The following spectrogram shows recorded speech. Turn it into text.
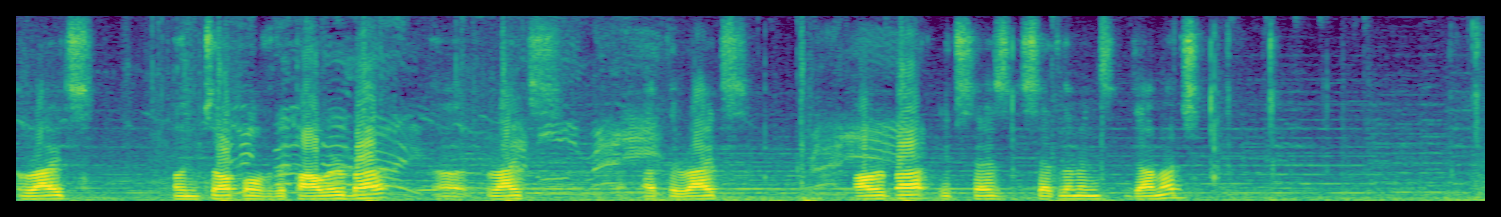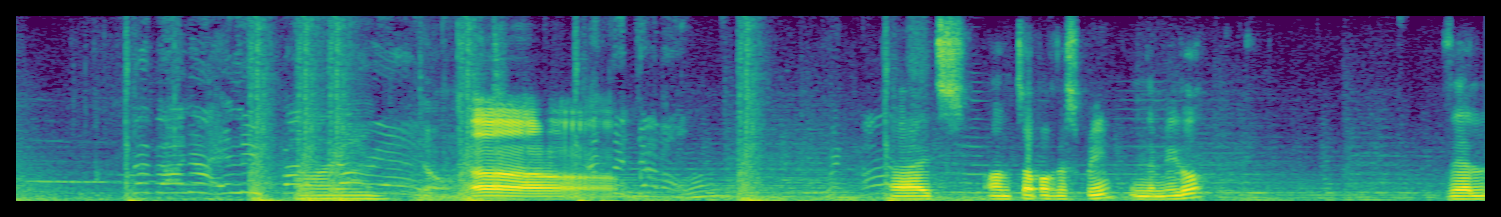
right on top of the power bar, uh, right at the right power bar, it says settlement damage. I don't. Um, Uh, it's on top of the screen in the middle. The,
